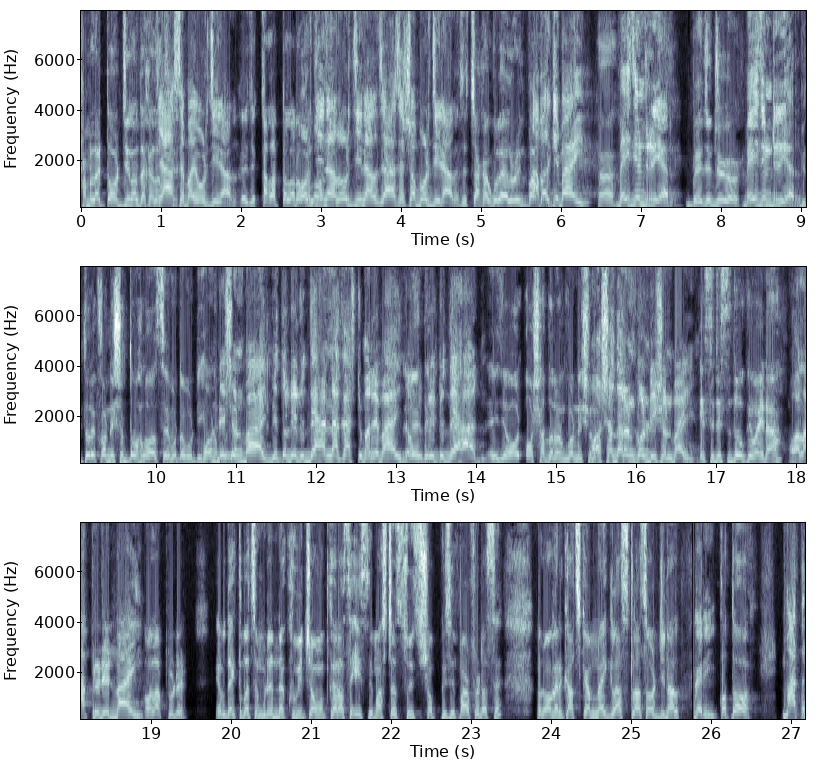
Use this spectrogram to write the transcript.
সামনে একটা অরিজিনাল দেখা যা যাচ্ছে। আছে ভাই অরিজিনাল এই যে কালার টালার অরিজিনাল অরিজিনাল যা আছে সব অরিজিনাল চাকাগুলো অ্যালোরিং আবার কি ভাই। Beige interior beige interior beige interior ভিতরে কন্ডিশন তো ভালো আছে মোটামুটি কন্ডিশন ভাই ভেতরে একটু দেখান না কাস্টমারে ভাই দর্শকদের একটু দেখান। এই যে অসাধারণ কন্ডিশন অসাধারণ কন্ডিশন ভাই। তো ওকে ভাই না? অল আপ টু ডেট ভাই। অল আপ টু ডেট এবং দেখতে পাচ্ছেন মডেলটা খুবই চমৎকার আছে এসি মাস্টার সুইচ সবকিছু পারফেক্ট আছে। রঙের কাজ কাম নাই গ্লাস ক্লাস অরিজিনাল গাড়ি। কত? মাত্র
